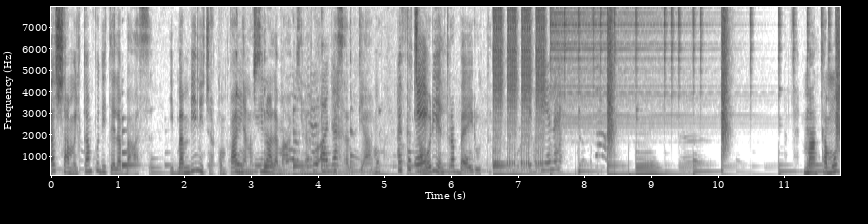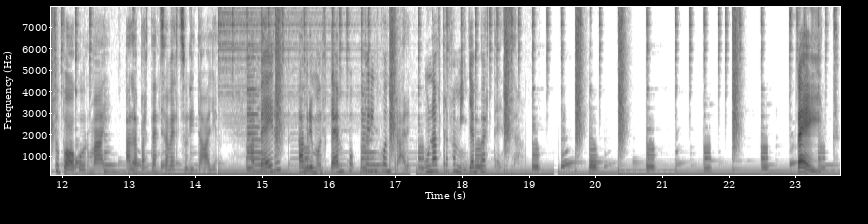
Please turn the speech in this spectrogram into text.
Lasciamo il campo di Tel Abbas, i bambini ci accompagnano sino alla macchina, li salutiamo e facciamo rientro a Beirut. Manca molto poco ormai alla partenza verso l'Italia. A Beirut avremo il tempo per incontrare un'altra famiglia in partenza. Beit,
